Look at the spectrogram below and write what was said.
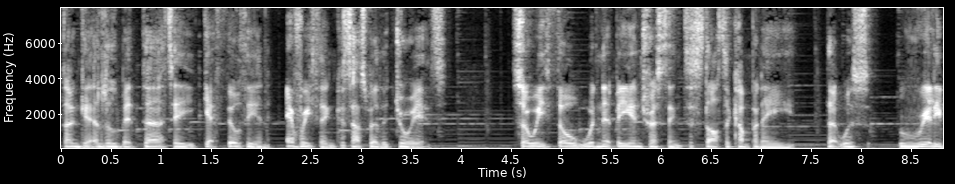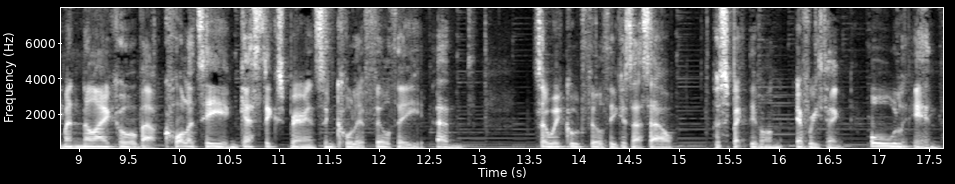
don't get a little bit dirty, get filthy in everything because that's where the joy is. So we thought, wouldn't it be interesting to start a company that was really maniacal about quality and guest experience and call it filthy. And so we're called filthy because that's our perspective on everything. All in,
